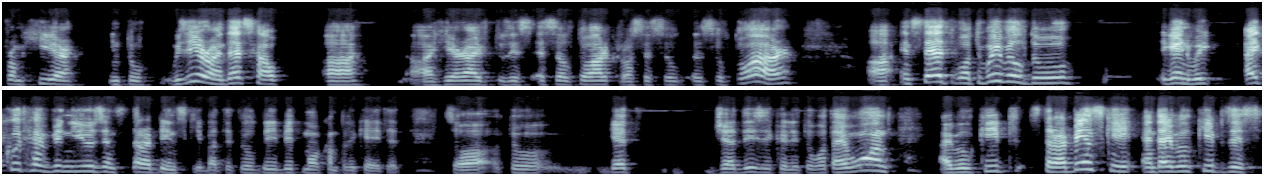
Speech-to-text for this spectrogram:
from here into V0, and that's how uh, uh, he arrived to this SL2R cross SL, SL2R. Uh, instead, what we will do, again, we I could have been using Starobinsky, but it will be a bit more complicated. So to get geodesically to what I want, I will keep Starobinsky and I will keep this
